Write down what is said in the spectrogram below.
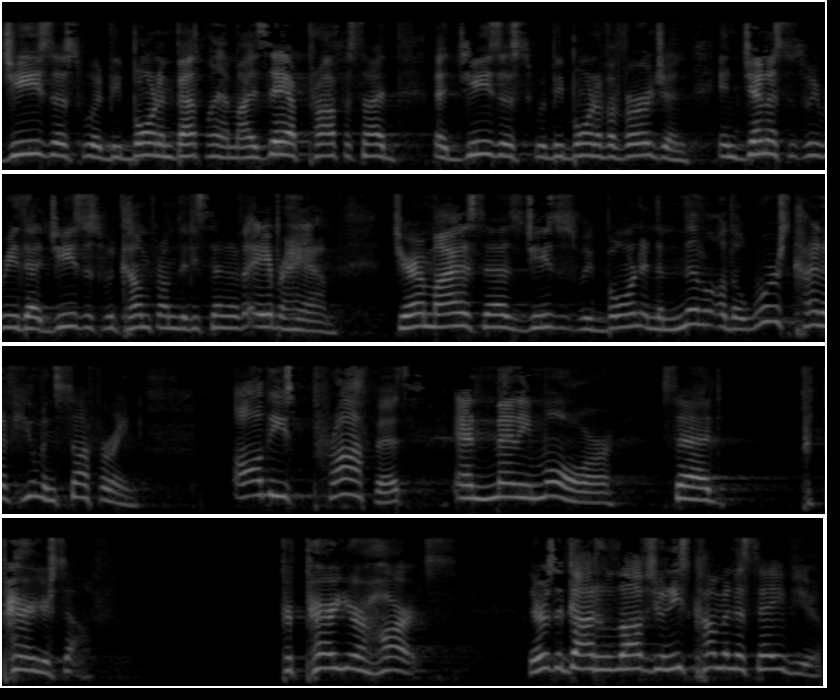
Jesus would be born in Bethlehem. Isaiah prophesied that Jesus would be born of a virgin. In Genesis, we read that Jesus would come from the descendant of Abraham. Jeremiah says Jesus would be born in the middle of the worst kind of human suffering. All these prophets and many more said, Prepare yourself, prepare your hearts. There's a God who loves you and he's coming to save you.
